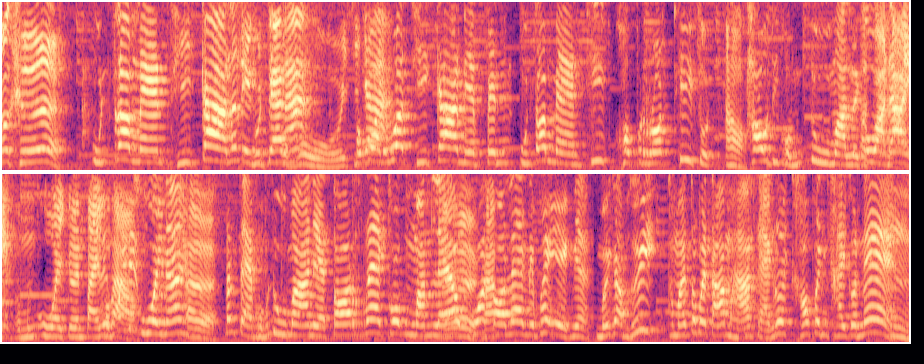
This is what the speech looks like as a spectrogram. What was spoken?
ก็คือ อุลตร้าแมนทีก้านั่นเองคุณแจนะโอ้โหทีผมก้าบอกเลยว่าทีก้าเนี่ยเป็นอุลตร้าแมนที่ครบรถที่สุด อ้าว เท่าที่ผมดูมาเลยก็ว่าได้เออมึงอวยเกินไปหรืผอมเปล่า ไม่ได้อวยนะ เออตั้งแต่ผมดูมาเนี่ยตอนแรกก็มันแล้วเออเพราะว่าครับตอนแรกเนี่ยพระเอกเนี่ยเหมือนกับเฮ้ยทำไมต้องไปตามหาแสงด้วยเขาเป็นใครกันแน่อืม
